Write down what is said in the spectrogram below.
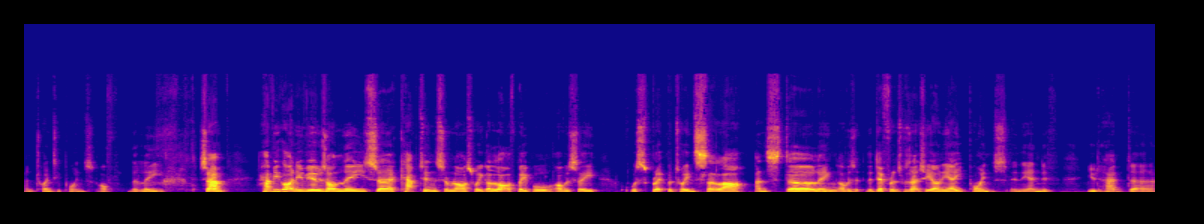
and 20 points off the lead. Sam, have you got any views on these uh, captains from last week? A lot of people obviously was split between Salah and Sterling. Obviously, the difference was actually only eight points in the end. If you'd had uh,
